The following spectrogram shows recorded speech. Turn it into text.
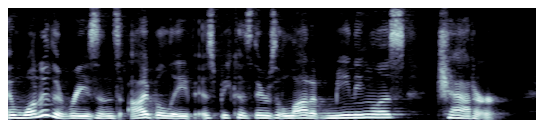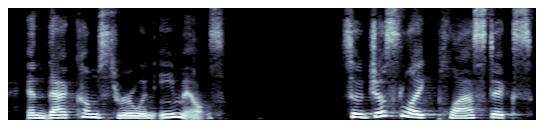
And one of the reasons I believe is because there's a lot of meaningless chatter and that comes through in emails. So just like plastics,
